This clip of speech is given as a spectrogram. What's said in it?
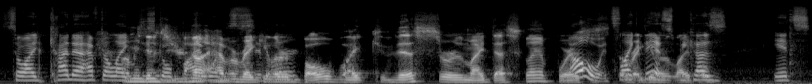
So I kind of have to like I mean, just does go you buy not have a regular similar. bulb like this or my desk lamp? Where No, just it's like this light bulb? because it's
